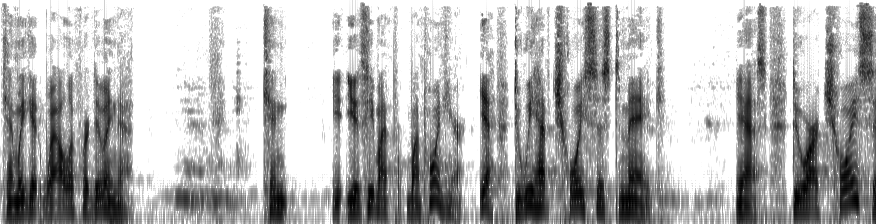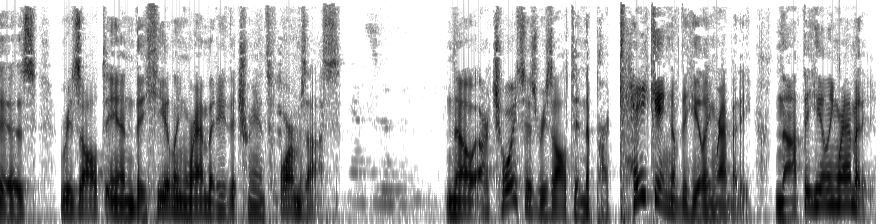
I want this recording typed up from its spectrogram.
Can we get well if we're doing that? Can you, see my my point here? Yeah. Do we have choices to make? Yes. Do our choices result in the healing remedy that transforms us? No, our choices result in the partaking of the healing remedy, not the healing remedy.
